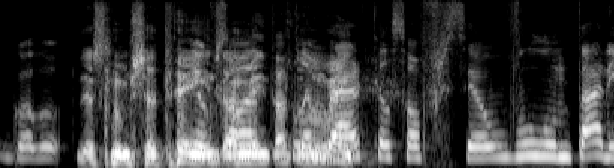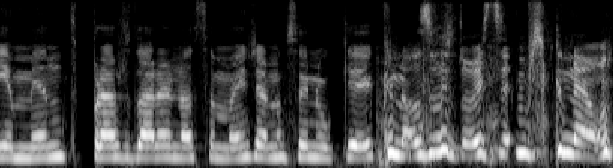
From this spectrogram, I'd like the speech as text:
Godo, Desde que não me chateiem também está tudo lembrar bem. que ele se ofereceu voluntariamente para ajudar a nossa mãe, já não sei no quê, que nós os dois dissemos que não.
